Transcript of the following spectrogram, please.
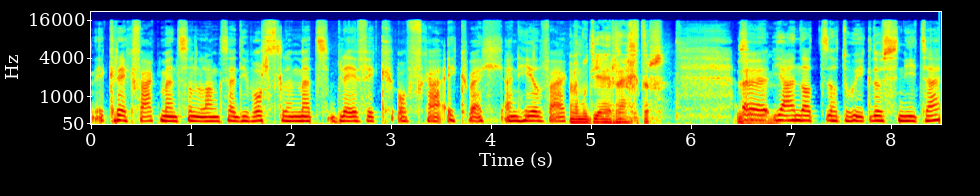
ik krijg vaak mensen langs hè, die worstelen met blijf ik of ga ik weg. En heel vaak En dan moet jij rechter. Eh, ja, en dat, dat doe ik dus niet. Hè.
